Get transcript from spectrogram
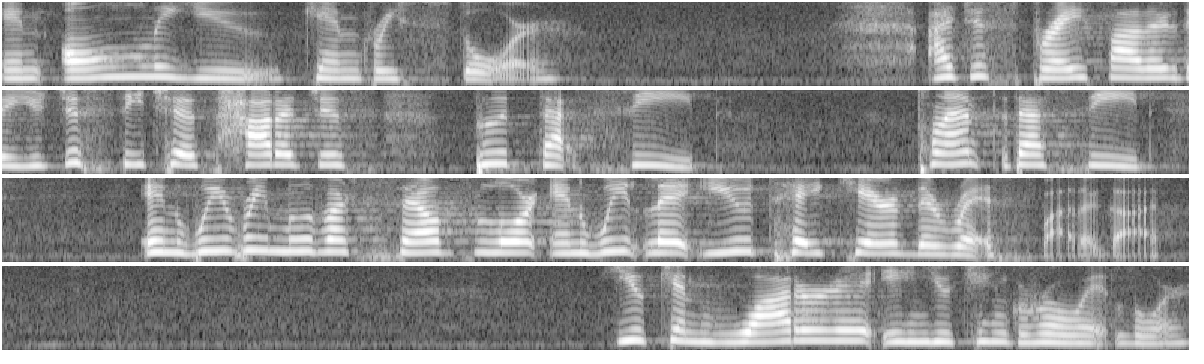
and only you can restore. I just pray, Father, that you just teach us how to just put that seed, plant that seed, and we remove ourselves, Lord, and we let you take care of the rest, Father God. You can water it and you can grow it, Lord.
